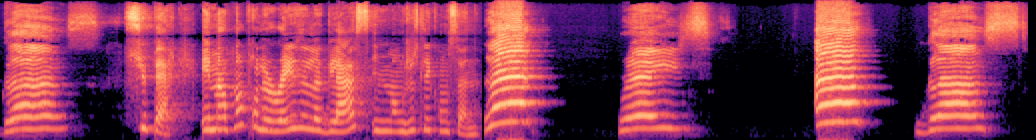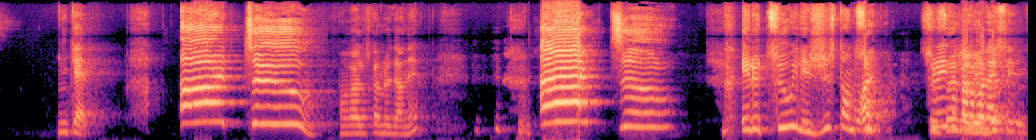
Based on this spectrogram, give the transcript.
glass. Super. Et maintenant, pour le raise et le glass, il me manque juste les consonnes. Raise a glass. Nickel. R2. On rajoute comme le dernier. Two. Et le 2, il est juste en dessous. Ouais. Celui-là, il ça, faut pas le relâcher.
